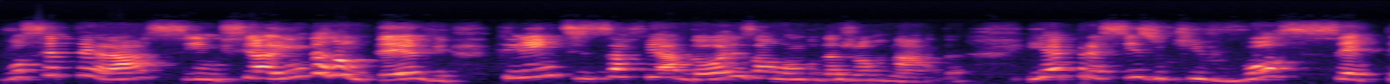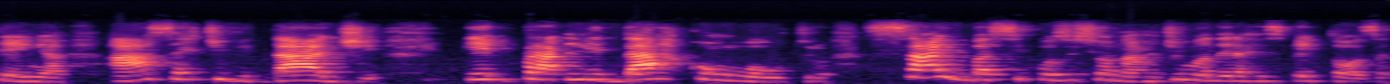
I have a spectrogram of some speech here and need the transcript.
Você terá, sim, se ainda não teve, clientes desafiadores ao longo da jornada. E é preciso que você tenha a assertividade e para lidar com o outro. Saiba se posicionar de maneira respeitosa.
